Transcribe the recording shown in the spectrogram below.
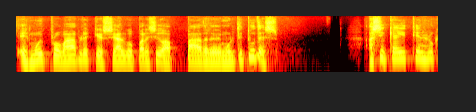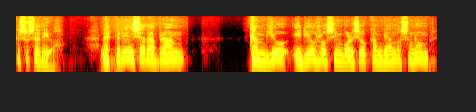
es muy probable que sea algo parecido a Padre de multitudes. Así que ahí tienes lo que sucedió. La experiencia de Abraham cambió y Dios lo simbolizó cambiando su nombre.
